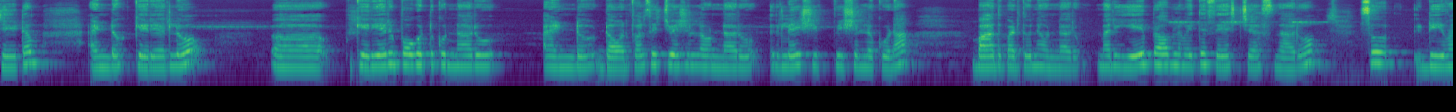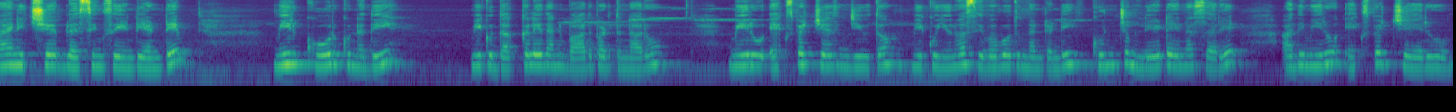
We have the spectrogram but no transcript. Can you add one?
చేయటం అండ్ కెరియర్లో కెరియర్ పోగొట్టుకున్నారు అండ్ డౌన్ఫాల్ సిచ్యువేషన్లో ఉన్నారు రిలేషన్షిప్ విషయంలో కూడా బాధపడుతూనే ఉన్నారు. మరి ఏ ప్రాబ్లం అయితే ఫేస్ చేస్తున్నారో సో డివైన్ ఇచ్చే బ్లెస్సింగ్స్ ఏంటి అంటే మీరు కోరుకున్నది మీకు దక్కలేదని బాధపడుతున్నారు మీరు ఎక్స్పెక్ట్ చేసిన జీవితం మీకు యూనివర్స్ ఇవ్వబోతుందంటండి. కొంచెం లేట్ అయినా సరే అది మీరు ఎక్స్పెక్ట్ చేయరు.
